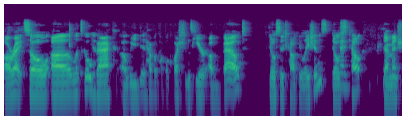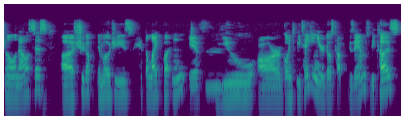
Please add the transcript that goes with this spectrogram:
All right, so uh, let's go Yeah. back. Uh, we did have a couple questions here about dosage calculations, dose Okay. calc, dimensional analysis. Uh, shoot up emojis, hit the like button if Mm. you are going to be taking your dose calc exams because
